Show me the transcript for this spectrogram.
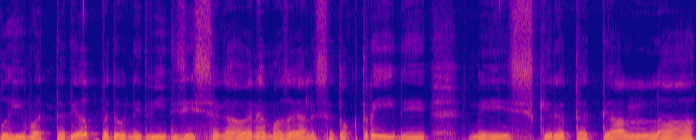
põhimõtted ja õppetunnid viidi sisse ka Venemaa sõjalisse doktriini, mis kirjutati alla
